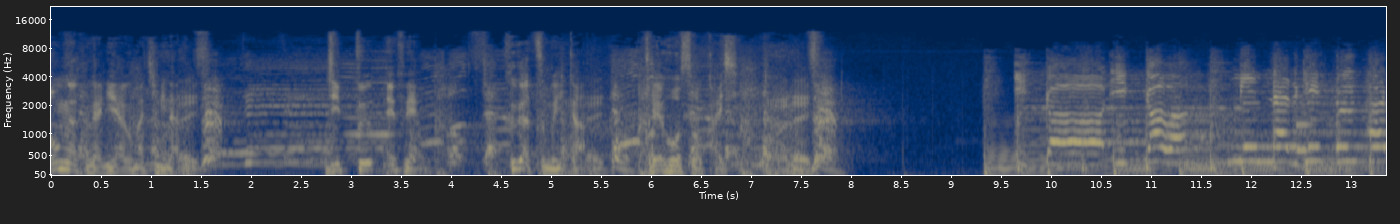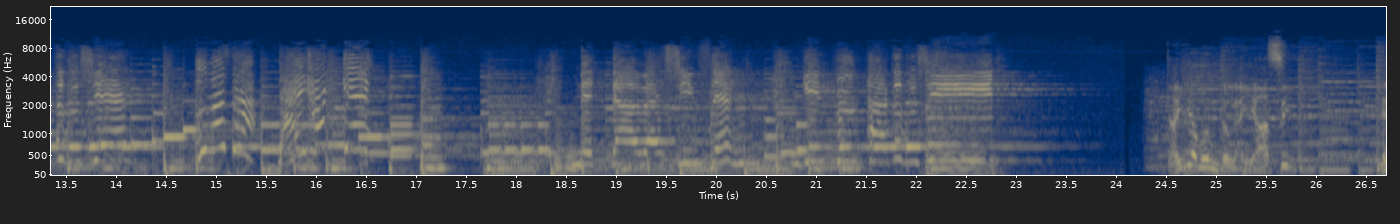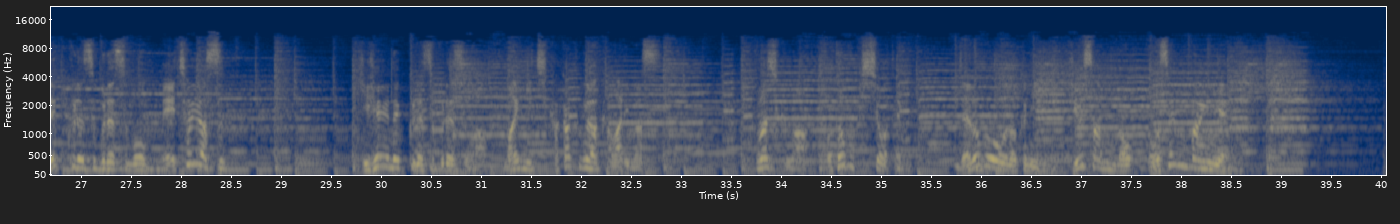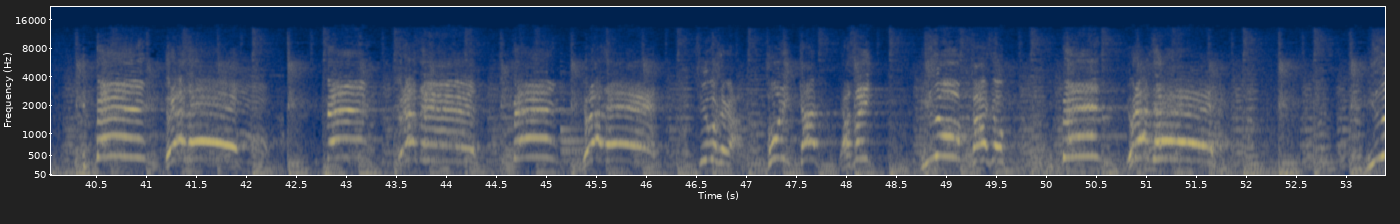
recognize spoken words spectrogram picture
音楽が似合う街になる。ZIPFM9 月6日プレ放送開始。ダイヤモンドが安い。ネックレスブレスもめちゃ安騎兵ネックレスブレスは毎日価格が変わります。詳しくは寿商店056293の5000万円。よらよらよら中古車が安い水をガよらせ水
